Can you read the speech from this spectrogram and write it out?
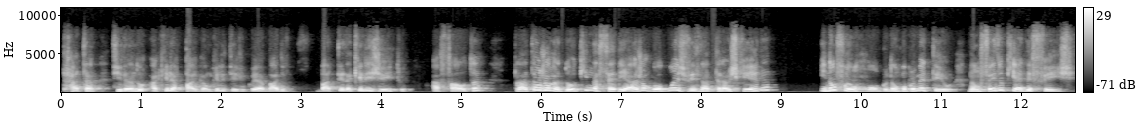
Prata, tirando aquele apagão que ele teve em Cuiabá, de bater daquele jeito a falta, Prata é um jogador que na Série A jogou algumas vezes na lateral esquerda e não foi um rombo, não comprometeu. Não fez o que Éder fez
